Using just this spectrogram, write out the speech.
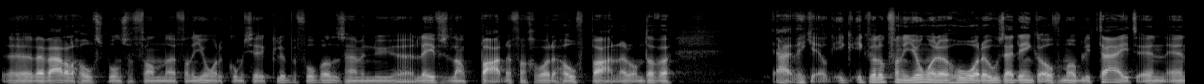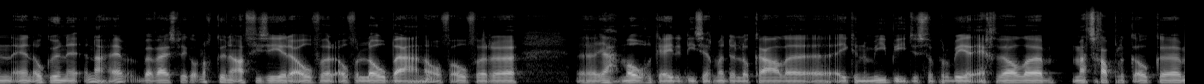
eh, wij waren al hoofdsponsor van, van de jongere commerciële club bijvoorbeeld. Daar zijn we nu levenslang partner van geworden, hoofdpartner, omdat we ja, weet je, ook- ik, ik wil ook van de jongeren horen hoe zij denken over mobiliteit. En, en, en ook hun, eh, nou, hè, bij wijze van spreken ook nog kunnen adviseren over, over loopbanen of over eh, eh, ja, mogelijkheden die zeg maar, de lokale economie biedt. Dus we proberen echt wel maatschappelijk ook eh,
